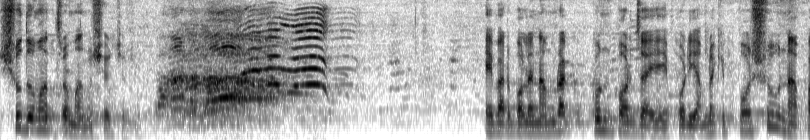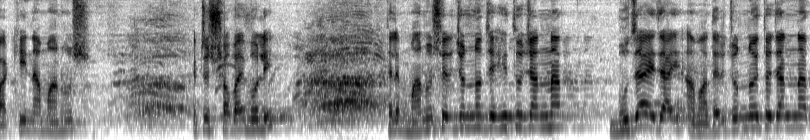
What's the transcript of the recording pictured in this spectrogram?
শুধুমাত্র মানুষের জন্য। এবার বলেন, আমরা কোন পর্যায়ে পড়ি? আমরা কি পশু না পাখি না মানুষ? একটু সবাই বলি। তাহলে মানুষের জন্য যেহেতু জান্নাত, বুঝাই যায়, আমাদের জন্যই তো জান্নাত।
